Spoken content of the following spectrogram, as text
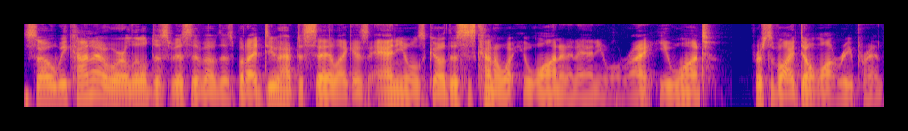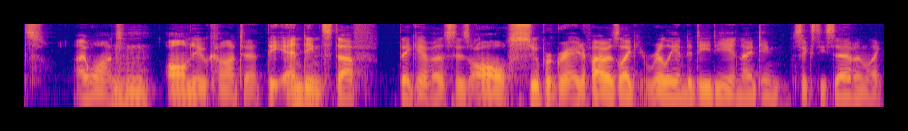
So we kind of were a little dismissive of this, but I do have to say, like, as annuals go, this is kind of what you want in an annual, right? You want, first of all, I don't want reprints. I want mm-hmm. all new content. The ending stuff they give us is all super great. If I was like really into DD in 1967, like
